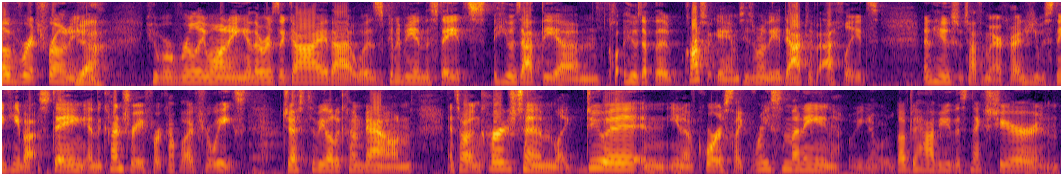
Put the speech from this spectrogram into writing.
love Rich Froning. Yeah. Who were really wanting, and there was a guy that was going to be in the states. He was at the um, cl- he was at the CrossFit Games. He's one of the adaptive athletes, and he was from South America. And he was thinking about staying in the country for a couple extra weeks just to be able to come down. And so I encouraged him like do it, and you know, of course, like raise some money, and you know, we'd love to have you this next year. And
